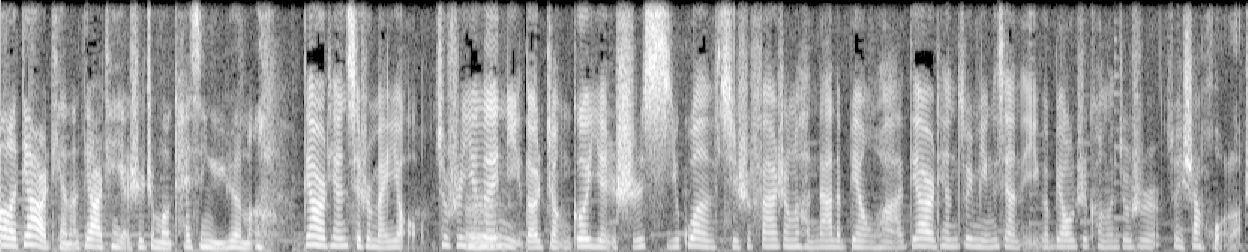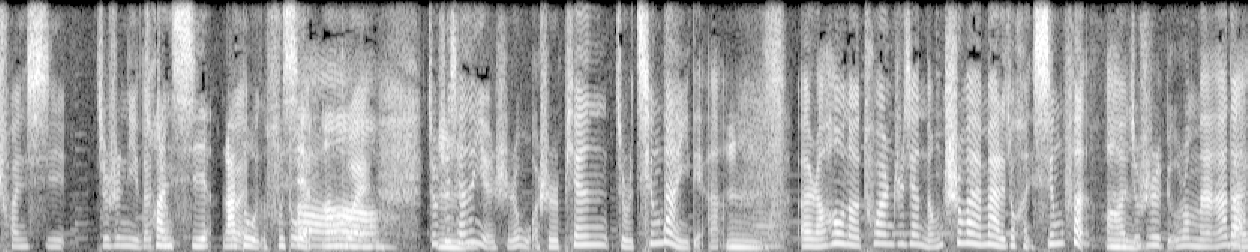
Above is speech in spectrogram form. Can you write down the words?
到了第二天呢，第二天也是这么开心愉悦吗？第二天其实没有，就是因为嗯你的整个饮食习惯其实发生了很大的变化。第二天最明显的一个标志可能就是所以上火了。川西，就是你的整窜稀、拉肚子、腹泻对啊，对就之前的嗯饮食我是偏就是清淡一点，嗯呃，然后呢，突然之间能吃外卖的就很兴奋啊，嗯就是比如说麻的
